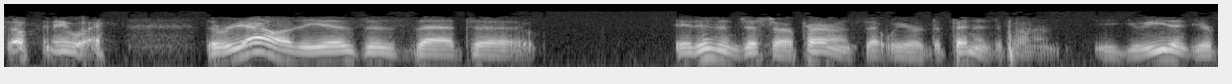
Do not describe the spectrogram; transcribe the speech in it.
So anyway, the reality is is that uh, it isn't just our parents that we are dependent upon. You eat at your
